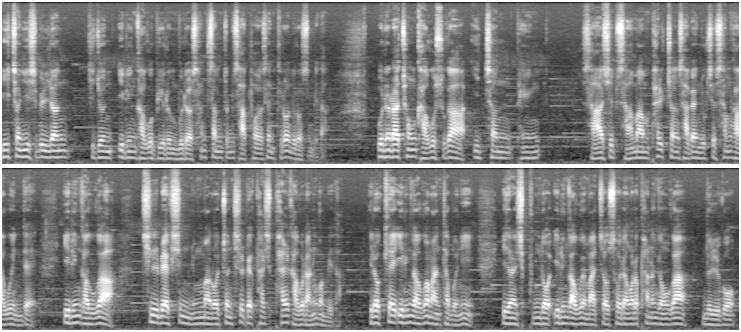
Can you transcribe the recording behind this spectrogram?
2021년 기존 1인 가구 비율은 무려 33.4%로 늘었습니다. 우리나라 총 가구 수가 2,144만 8,463 가구인데 1인 가구가 716만 5,788 가구라는 겁니다. 이렇게 1인 가구가 많다 보니 이제는 식품도 1인 가구에 맞춰 소량으로 파는 경우가 늘고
